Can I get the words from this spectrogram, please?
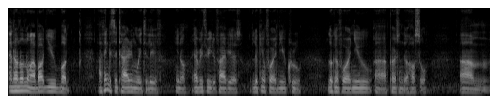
And I don't know about you, but I think it's a tiring way to live. You know, every three to five years, looking for a new crew, looking for a new uh, person to hustle, um,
